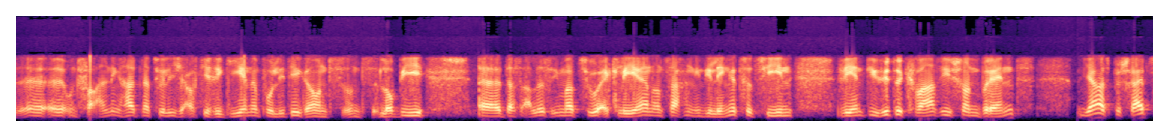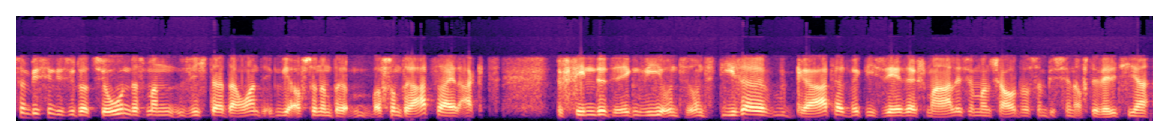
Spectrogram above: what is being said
äh, und vor allen Dingen halt natürlich auch die regierenden Politiker und, und Lobby, äh, das alles immer zu erklären und Sachen in die Länge zu ziehen, während die Hütte quasi schon brennt. Ja, es beschreibt so ein bisschen die Situation, dass man sich da dauernd irgendwie auf so einem, auf so einem Drahtseilakt befindet irgendwie und, und dieser Grad halt wirklich sehr, sehr schmal ist, wenn man schaut, was so ein bisschen auf der Welt hier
